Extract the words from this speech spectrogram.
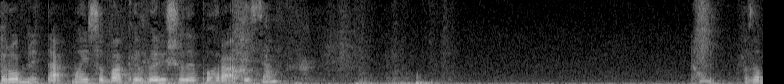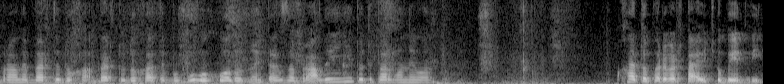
роблять. Так, мої собаки вирішили погратися. Забрали Берту до, ха- Берту до хати, бо було холодно. І так забрали її, то тепер вони вон хату перевертають обидві.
